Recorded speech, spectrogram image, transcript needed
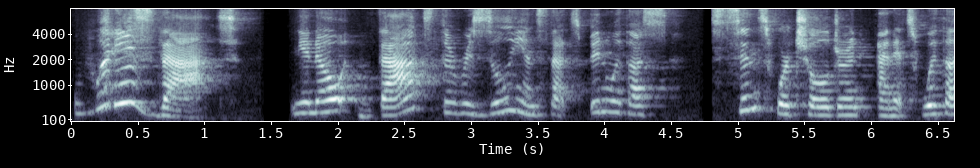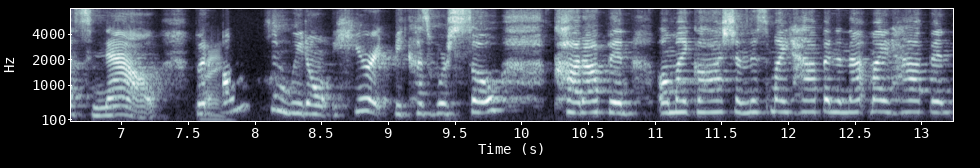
what is that? You know that's the resilience that's been with us since we're children and it's with us now but right. often we don't hear it because we're so caught up in oh my gosh and this might happen and that might happen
